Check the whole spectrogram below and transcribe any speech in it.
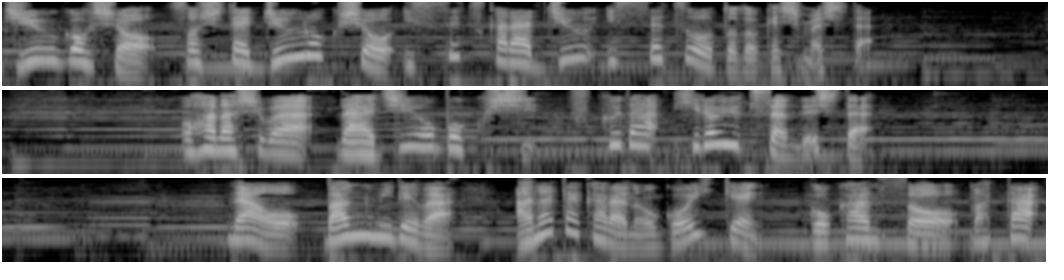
15章、そして16章1節から11節をお届けしました。お話はラジオ牧師福田博之さんでした。なお、番組ではあなたからのご意見、ご感想、また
